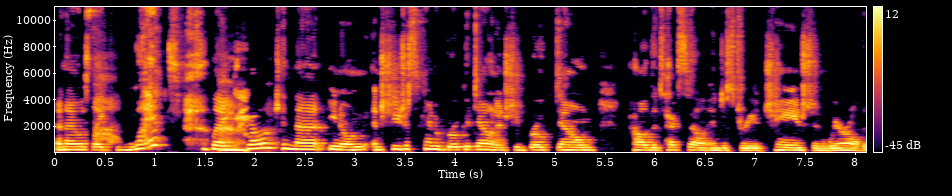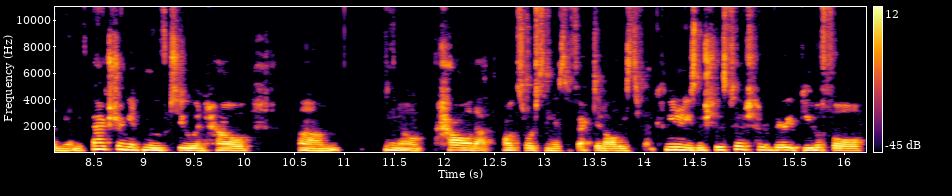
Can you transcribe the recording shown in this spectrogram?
And I was like, what? Like, how can that, you know? And she just kind of broke it down and she broke down how the textile industry had changed and where all the manufacturing had moved to and how um, you know, how that outsourcing has affected all these different communities. And she was she had a very beautiful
